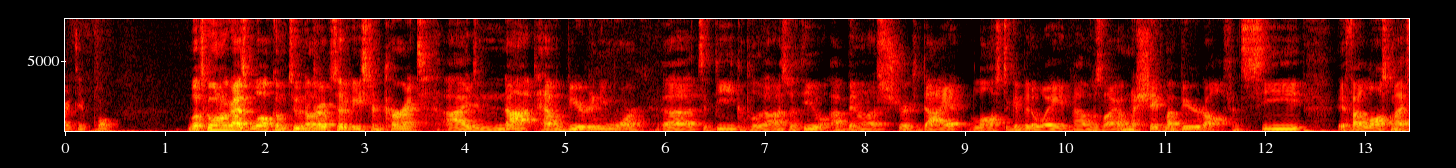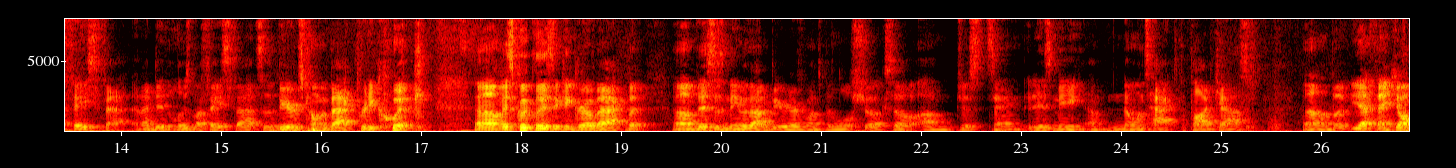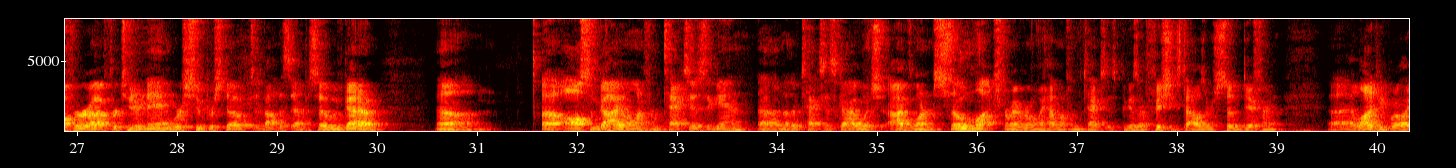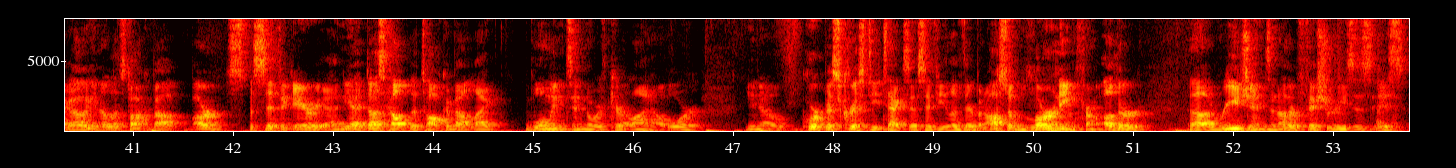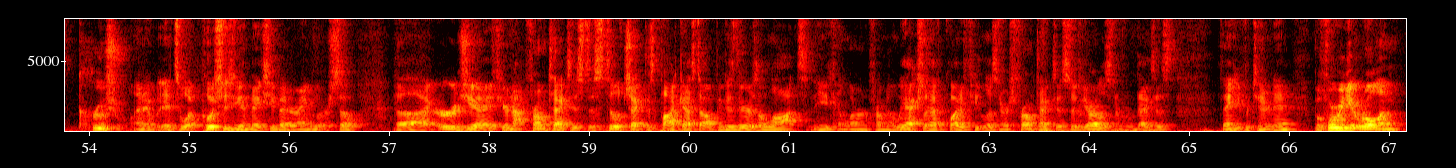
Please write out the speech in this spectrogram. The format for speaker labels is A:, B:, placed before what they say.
A: All right. Cool.
B: What's going on, guys? Welcome to another episode of Eastern Current. I do not have a beard anymore. Uh, to be completely honest with you, I've been on a strict diet, lost a good bit of weight, and I was like, I'm going to shave my beard off and see if I lost my face fat. And I didn't lose my face fat, so the beard's coming back pretty quick, um, as quickly as it can grow back. But um, this is me without a beard. Everyone's been a little shook, so I'm just saying it is me. I'm, no one's hacked the podcast. Uh, but yeah, thank y'all for uh, for tuning in. We're super stoked about this episode. We've got a um, awesome guy on from Texas again, uh, another Texas guy, which I've learned so much from everyone we have on from Texas because our fishing styles are so different. Uh, a lot of people are like, oh, you know, let's talk about our specific area, and yeah, it does help to talk about like Wilmington, North Carolina, or you know, Corpus Christi, Texas, if you live there, but also learning from other uh, regions and other fisheries is, is crucial, and it, it's what pushes you and makes you a better angler. So uh, I urge you, if you're not from Texas, to still check this podcast out because there is a lot you can learn from it. We actually have quite a few listeners from Texas, so if you are listening from Texas, thank you for tuning in. Before we get rolling,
